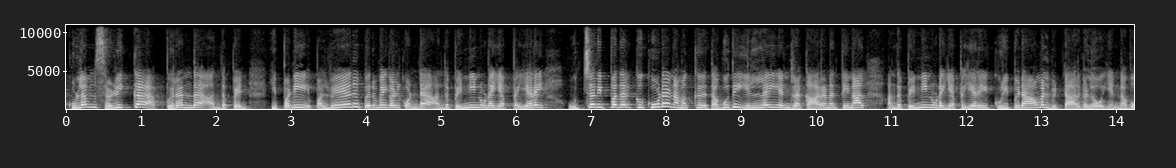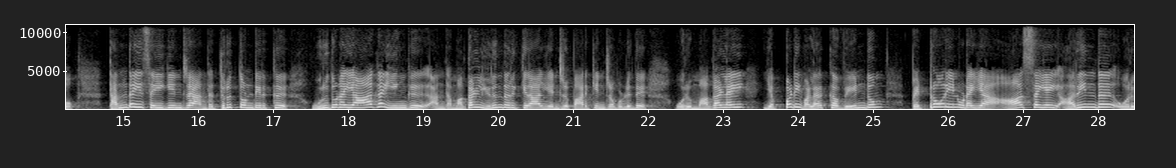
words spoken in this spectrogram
குலம் செழிக்க பிறந்த அந்த பெண் இப்படி பல்வேறு பெருமைகள் கொண்ட அந்த பெண்ணினுடைய பெயரை உச்சரிப்பதற்கு கூட நமக்கு தகுதி இல்லை என்ற காரணத்தினால் அந்த பெண்ணினுடைய பெயரை குறிப்பிடாமல் விட்டார்களோ என்னவோ. தந்தை செய்கின்ற அந்த திருத்தொண்டிற்கு உறுதுணையாக இங்கு அந்த மகள் இருந்திருக்கிறாள் என்று பார்க்கின்ற பொழுது ஒரு மகளை எப்படி வளர்க்க வேண்டும் பெற்றோரினுடைய ஆசையை அறிந்து ஒரு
